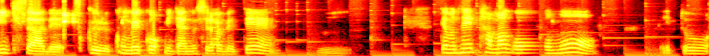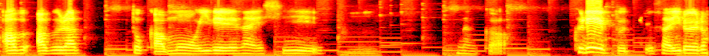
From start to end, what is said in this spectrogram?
ミキサーで作る米粉みたいの調べて、うん。でもね、卵も、えっと、油油とかも入れれないし、うん。なんか、クレープってさ、いろいろ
